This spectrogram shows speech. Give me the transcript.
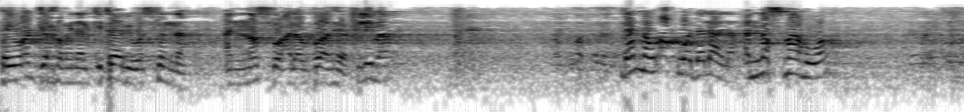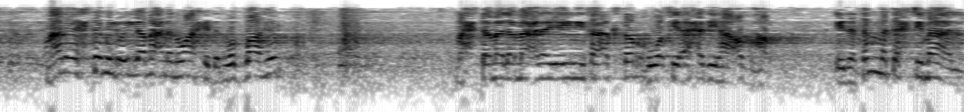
فيرجح من الكتاب والسنة النص على الظاهر. لما؟ لأنه أقوى دلالة. النص ما هو؟ ما لا يحتمل إلا معنى واحدا والظاهر ما احتمل معنيين فأكثر هو في أحدها أظهر. إذا ثمة احتمال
